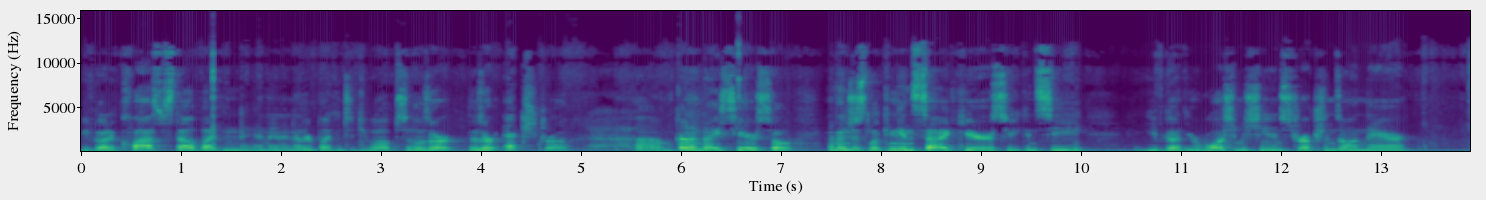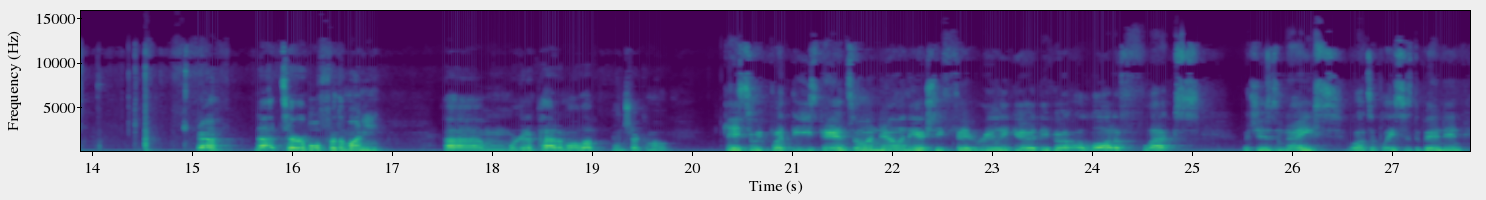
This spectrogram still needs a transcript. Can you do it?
you've got a clasp style button and then another button to do up. So those are, those are extra, um, kind of nice here. So, and then just looking inside here, so you can see you've got your washing machine instructions on there. Yeah, not terrible for the money. Um, we're gonna pat them all up and check them out. Okay, so we put these pants on now and they actually fit really good. They've got a lot of flex which is nice. Lots of places to bend in.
